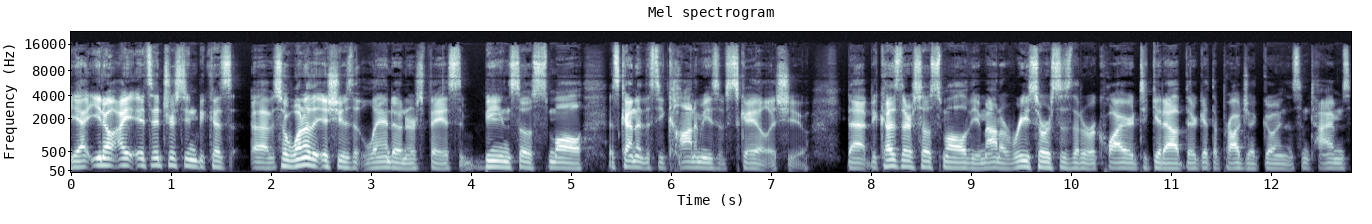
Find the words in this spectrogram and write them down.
Yeah, you know, I it's interesting because uh, so one of the issues that landowners face being so small is kind of this economies of scale issue. That because they're so small, the amount of resources that are required to get out there, get the project going, that sometimes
